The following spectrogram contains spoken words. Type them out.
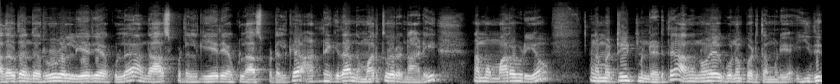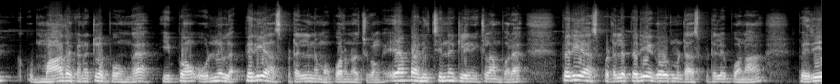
அதாவது அந்த ரூரல் ஏரியாக்குள்ளே அந்த ஹாஸ்பிட்டலுக்கு ஏரியாக்குள்ளே ஹாஸ்பிட்டலுக்கு அன்னைக்கு தான் அந்த மருத்துவரை நாடி நம்ம மறுபடியும் நம்ம ட்ரீட்மெண்ட் எடுத்து அந்த நோயை குணப்படுத்த முடியும். இது மாத கணக்கில் போங்க. இப்போ ஒன்றும் இல்லை. பெரிய ஹாஸ்பிட்டலில் நம்ம போகிறோம்னு வச்சுக்கோங்க. ஏன்ப்பா நீ சின்ன கிளினிக்லாம் போகிற பெரிய ஹாஸ்பிட்டலில் பெரிய கவர்மெண்ட் ஹாஸ்பிட்டலே போனால் பெரிய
